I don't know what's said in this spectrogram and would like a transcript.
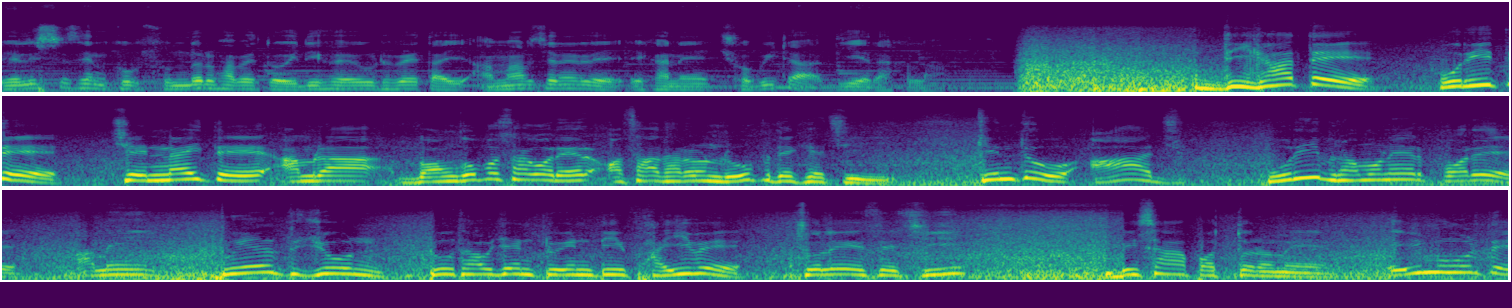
রেল স্টেশন খুব সুন্দরভাবে তৈরি হয়ে উঠবে, তাই আমার চ্যানেলে এখানে ছবিটা দিয়ে রাখলাম। দীঘাতে, পুরীতে, চেন্নাইতে আমরা বঙ্গোপসাগরের অসাধারণ রূপ দেখেছি। কিন্তু আজ পুরী ভ্রমণের পরে আমি twelve June two thousand twenty ফাইভে চলে এসেছি। বিশাখাপত্তনমে এই মুহূর্তে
